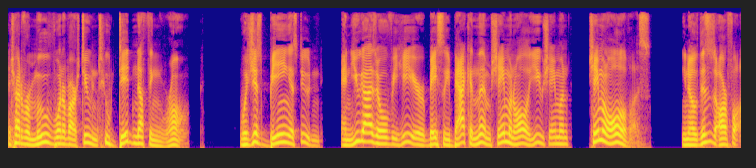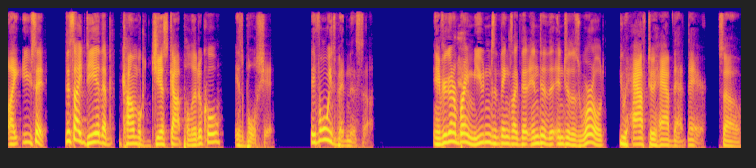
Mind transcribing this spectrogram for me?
and tried to remove one of our students who did nothing wrong, was just being a student, and you guys are over here basically backing them. Shame on all of you. Shame on shame on all of us. You know this is our fault. Like you said, this idea that comic books just got political is bullshit. They've always been this stuff. And if you're going to bring mutants and things like that into the into this world, you have to have that there. So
